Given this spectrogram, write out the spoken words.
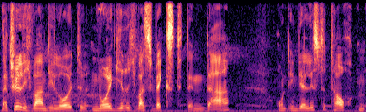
Natürlich waren die Leute neugierig, was wächst denn da? Und in der Liste tauchten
